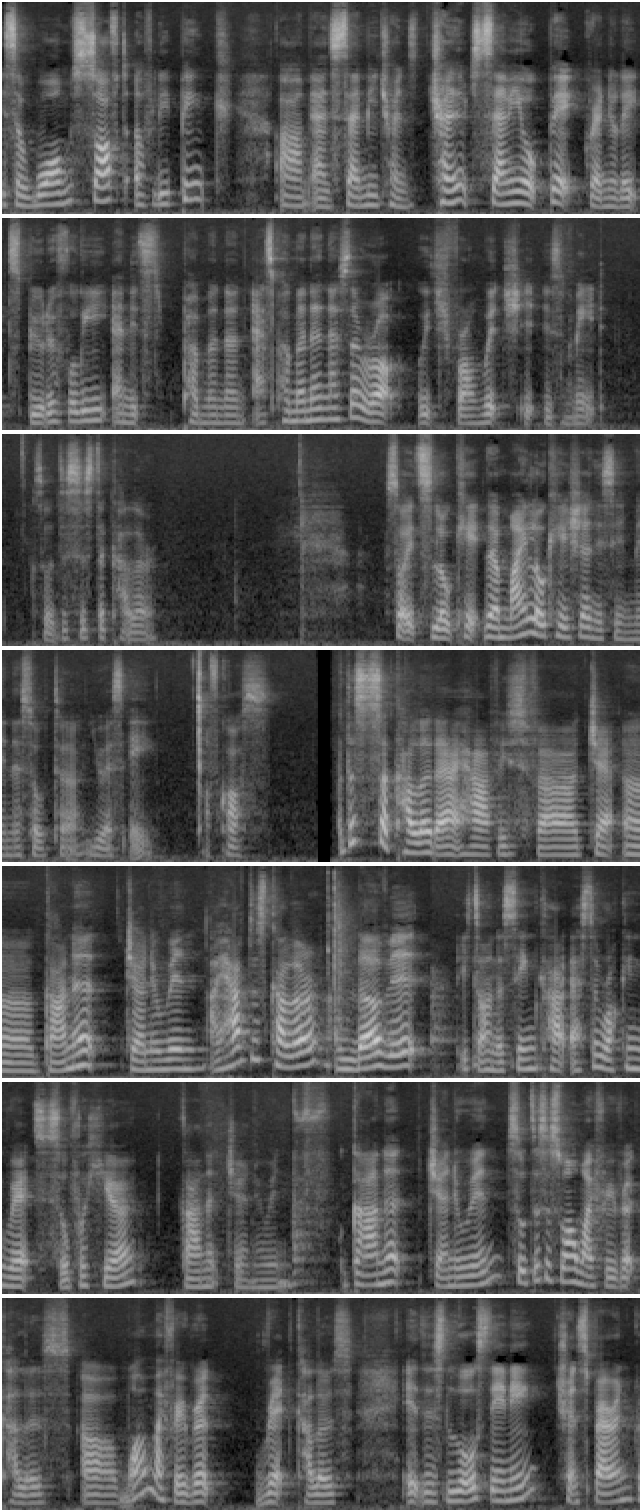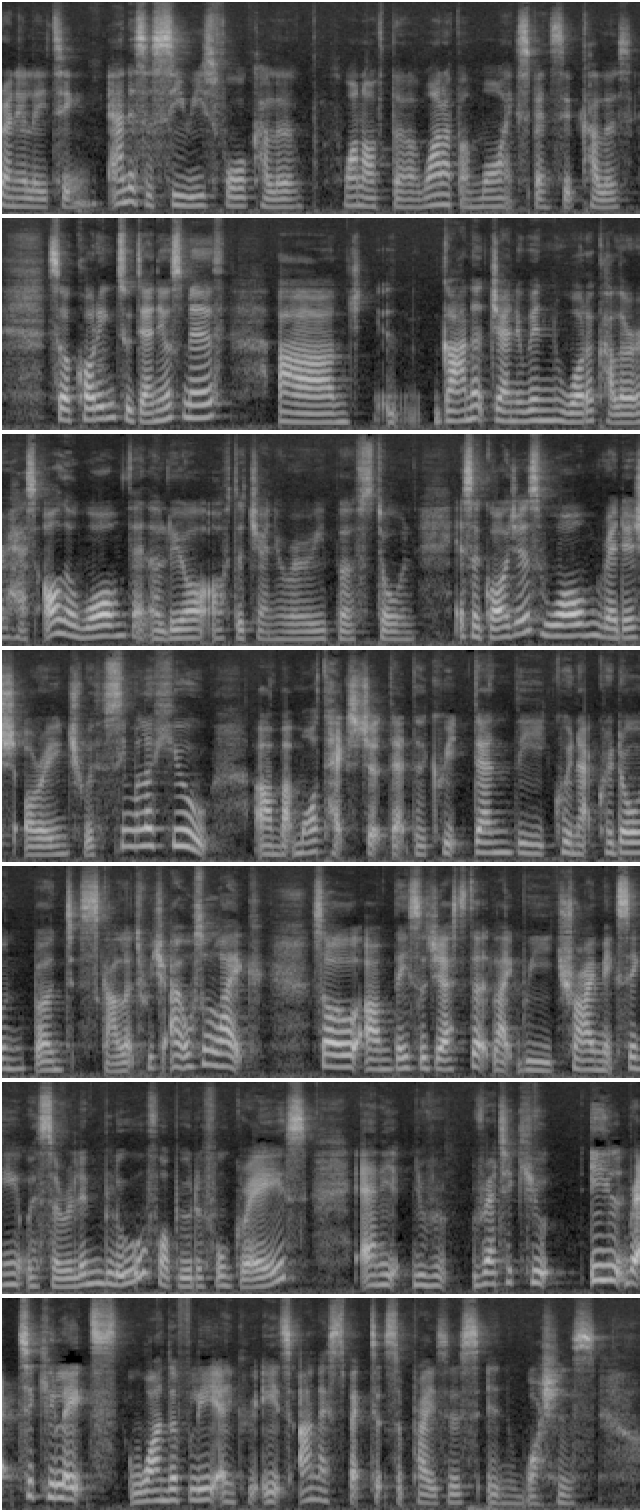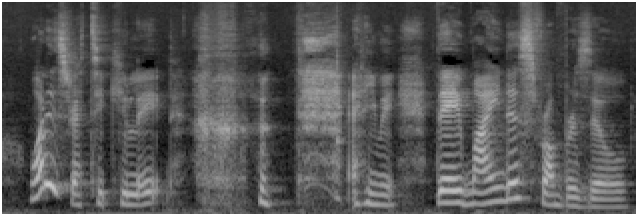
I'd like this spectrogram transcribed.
It's a warm, soft, earthly pink um, and semi semi-opaque, granulates beautifully, and it's permanent, as permanent as the rock which from which it is made. So this is the color. So it's located. The mine location is in Minnesota, USA, of course. This is a color that I have. is uh, uh, garnet genuine. I have this color. I love it. It's on the same card as the rocking reds. It's over here. Garnet genuine. Garnet genuine. So this is one of my favorite colors. Uh, one of my favorite red colors. It is low staining, transparent, granulating, and it's a series four color one of the one of the more expensive colors. So according to Daniel Smith, um, Garnet Genuine watercolor has all the warmth and allure of the January birthstone. It's a gorgeous warm reddish orange with similar hue, um, but more textured than the, than the quinacridone burnt scarlet, which I also like. So um, they suggested like we try mixing it with cerulean blue for beautiful grays, and it reticulates it reticulates wonderfully and creates unexpected surprises in washes. What is reticulate? anyway, they mine this from Brazil.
